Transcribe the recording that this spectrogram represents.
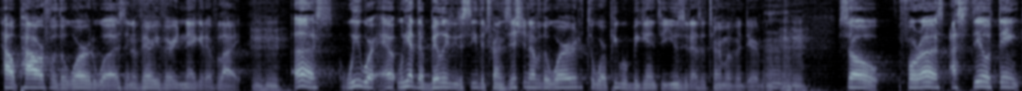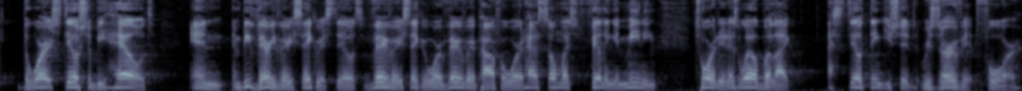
how powerful the word was in a very very negative light. Us, we were we had the ability to see the transition of the word to where people began to use it as a term of endearment. So for us, I still think the word still should be held and and be very very sacred. Still, it's very very sacred word, very very powerful word. Has so much feeling and meaning toward it as well. But like, I still think you should reserve it for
